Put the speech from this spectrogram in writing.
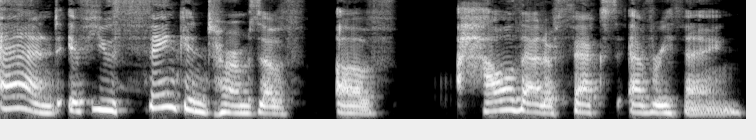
and if you think in terms of of how that affects everything,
